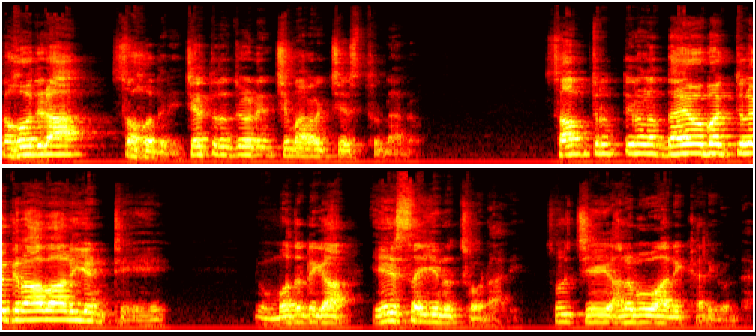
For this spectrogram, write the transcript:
సహోదరా సహోదరి చేతులు జోడించి మనం చేస్తున్నాను. సంతృప్తిలో దైవభక్తులకు రావాలి అంటే నువ్వు మొదటిగా ఏసయ్యను చూడాలి. చూచే అనుభవాన్ని కలిగి ఉండాలి.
